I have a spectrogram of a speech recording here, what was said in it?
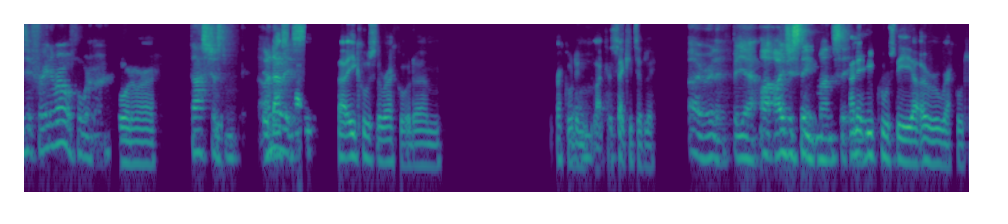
Is it three in a row or four in a row? four in a row. That's just. I know it's. that, that equals the record. Um, record in like consecutively, Oh really? But yeah, I, I just think Man City. and it equals the uh, overall record.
